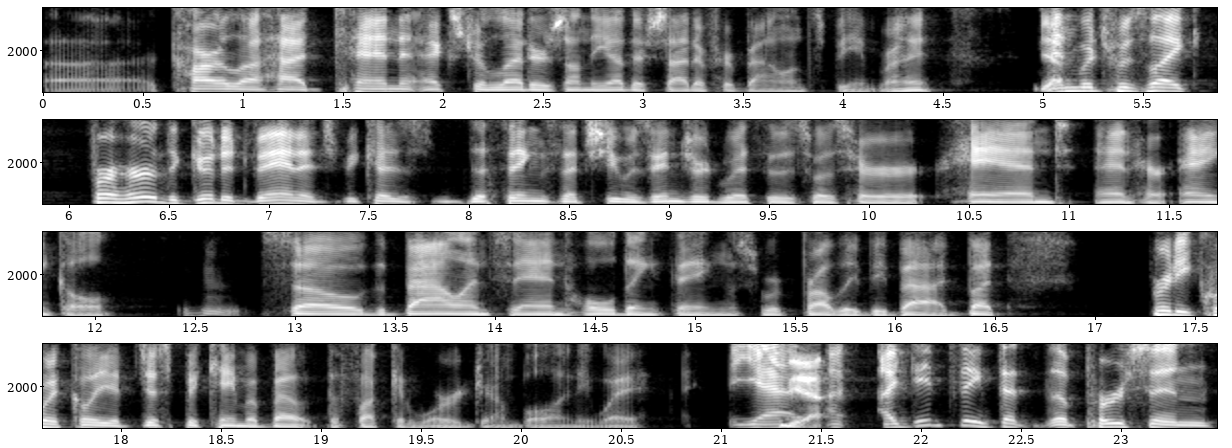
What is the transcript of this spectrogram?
uh karla had 10 extra letters on the other side of her balance beam right? Yeah. and which was like for her the good advantage because the things that she was injured with was was her hand and her ankle. So the balance and holding things would probably be bad. But pretty quickly it just became about the fucking word jumble anyway Yeah, Yeah. I, I did think that the person.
